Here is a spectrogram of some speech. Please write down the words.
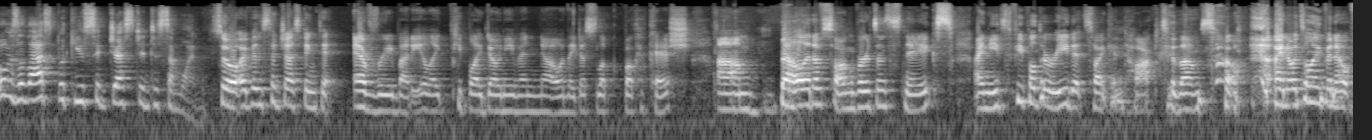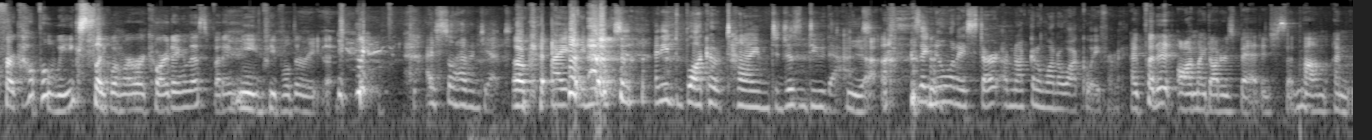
What was the last book you suggested to someone? so I've been suggesting to everybody, like people I don't even know, they just look bookish. Um, Ballad of Songbirds and Snakes. I need people to read it so I can talk to them. So I know it's only been out for a couple weeks, like when we're recording this, but I need people to read it. I still haven't yet. Okay. I, I, need to, I need to block out time to just do that. Yeah. Because I know when I start, I'm not going to want to walk away from it. I put it on my daughter's bed and she said, Mom, I'm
